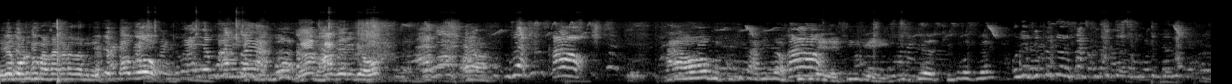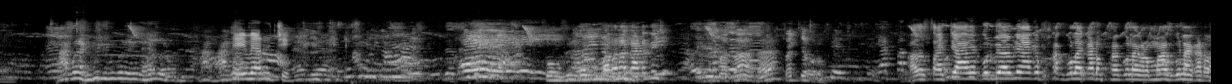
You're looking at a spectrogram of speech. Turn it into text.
এইবার হচ্ছে এই মাথা চারটে করো আর চারটে আগে করবি আপনি আগে ফাঁক গোলায় কাটো ফাঁক গোলায় কাটো মাছ গোলায় কাটো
